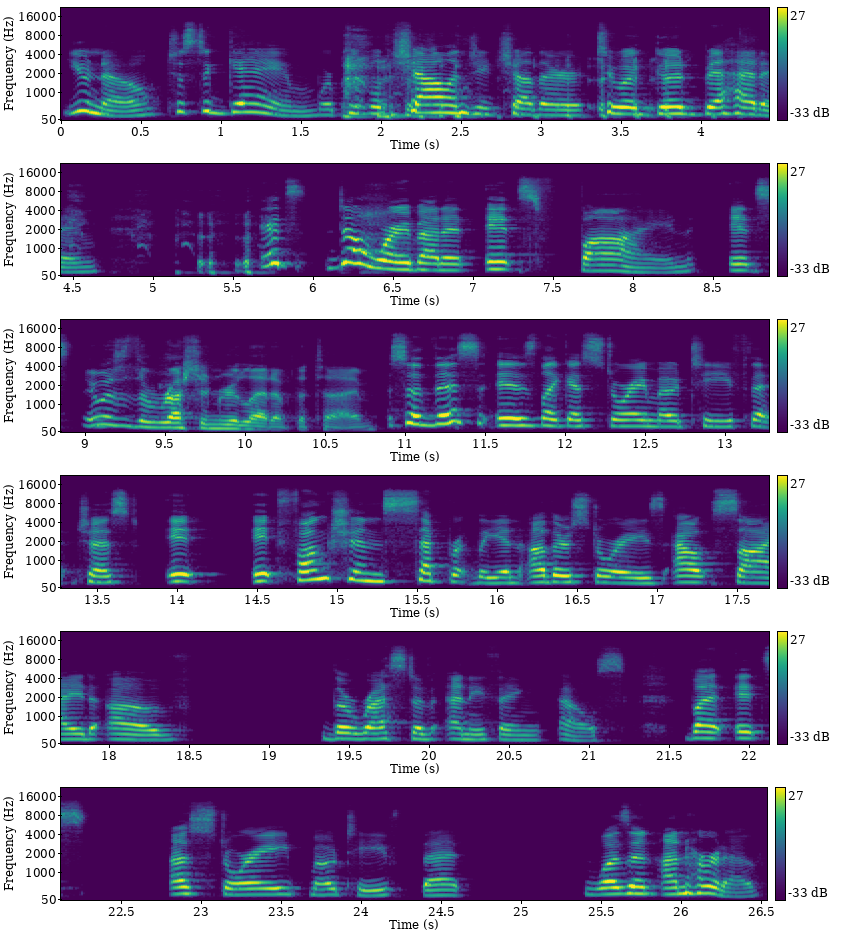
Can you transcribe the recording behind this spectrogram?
You know, just a game where people challenge each other to a good beheading. It's don't worry about it. It's fine. It's It was the Russian roulette of the time. so this is like a story motif that just it it functions separately in other stories outside of the rest of anything else. But it's a story motif that wasn't unheard of.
